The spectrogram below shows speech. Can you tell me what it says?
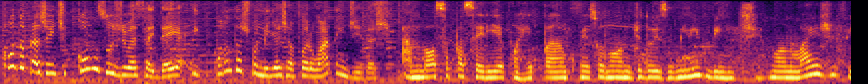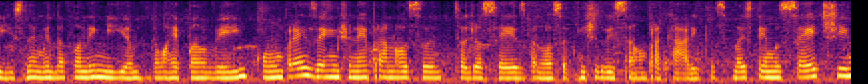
Conta pra gente como surgiu essa ideia e quantas famílias já foram atendidas. A nossa parceria com a Repam começou no ano de 2020, no ano mais difícil, né, no meio da pandemia. Então a Repam veio como um presente, né, para nossa, nossa diocese, para nossa instituição, para Caritas. Nós temos sete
